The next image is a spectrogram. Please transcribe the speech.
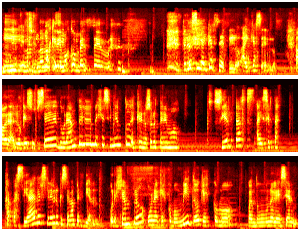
Y no, nos queremos convencer. Pero sí, hay que hacerlo, hay que hacerlo. Ahora, lo que sucede durante el envejecimiento es que nosotros tenemos ciertas, hay ciertas capacidades del cerebro que se van perdiendo. Por ejemplo, una que es como un mito, que es como cuando uno le decían,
